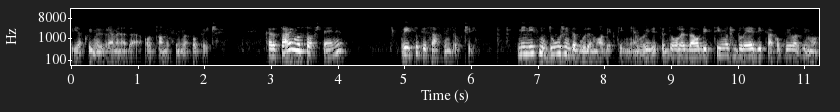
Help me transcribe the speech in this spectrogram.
i ako imaju vremena da o tome sa njima popričaju. Kada pravimo saopštenje, pristup je sasvim drugčiji. Mi nismo dužni da budemo objektivni. Evo vidite dole da objektivnost bledi kako prilazimo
